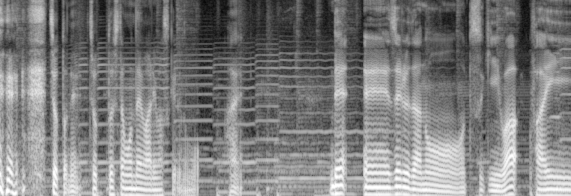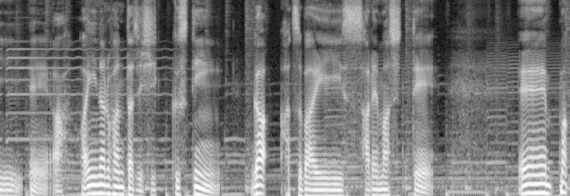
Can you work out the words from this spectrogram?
ちょっとねちょっとした問題もありますけれども。はい。で、えー、ゼルダの次はファイ、えー、あファイナルファンタジー16が発売されましてえー、まあ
